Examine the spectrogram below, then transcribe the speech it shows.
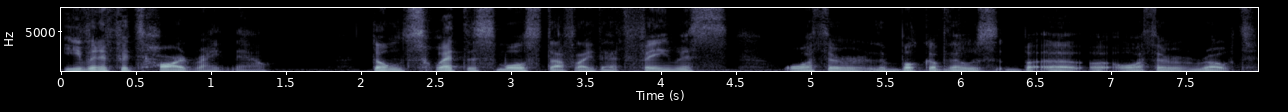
even if it's hard right now. Don't sweat the small stuff like that famous author, the book of those uh, author wrote.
